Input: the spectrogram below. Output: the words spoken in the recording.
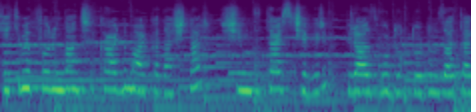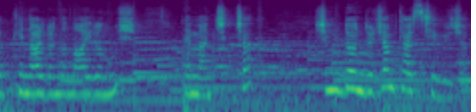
Kekimi fırından çıkardım arkadaşlar. Şimdi ters çevirip biraz vurduk durdum. Zaten kenarlarından ayrılmış. Hemen çıkacak. Şimdi döndüreceğim, ters çevireceğim.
